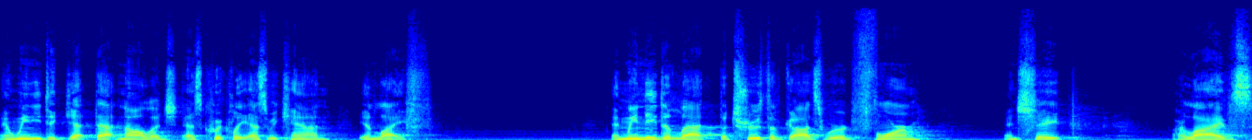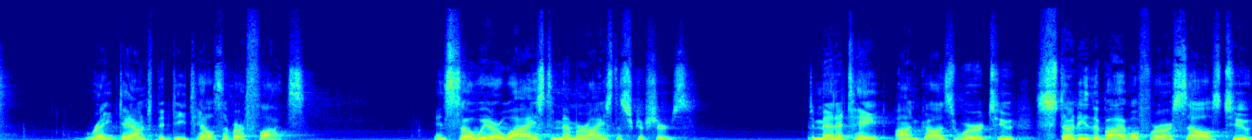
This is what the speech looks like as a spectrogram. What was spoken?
and we need to get that knowledge as quickly as we can in life. And we need to let the truth of God's Word form and shape our lives right down to the details of our thoughts. And so we are wise to memorize the scriptures, to meditate on God's word, to study the Bible for ourselves, to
